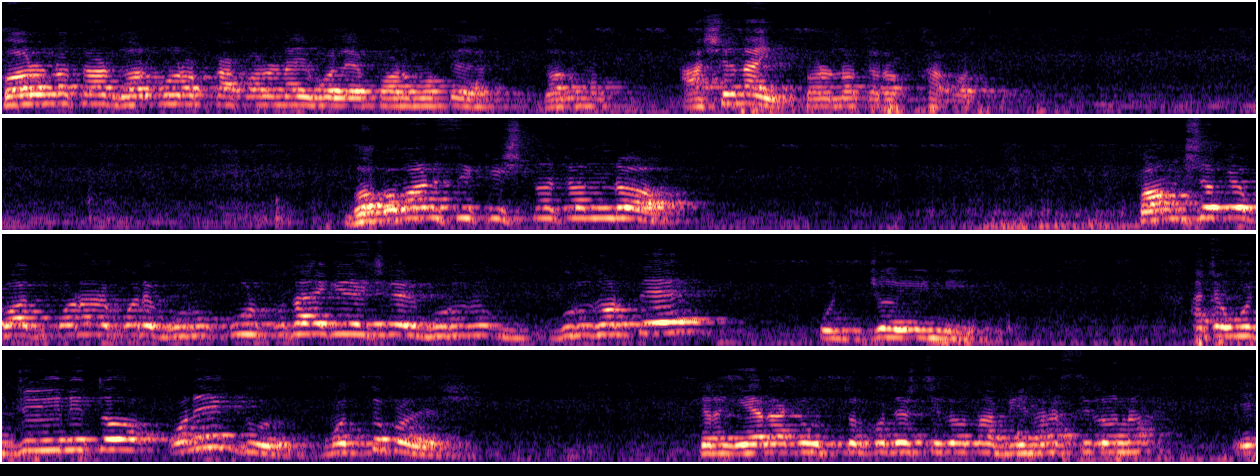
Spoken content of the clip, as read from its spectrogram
কর্ণ তার ধর্ম রক্ষা করে নাই বলে কর্মকে, ধর্ম আসে নাই কর্ণকে রক্ষা করতে। ভগবান শ্রীকৃষ্ণচন্দ্র কংসকে বধ করার পরে গুরুকুল কোথায় গিয়েছিলেন? গুরু গুরু ধরতে? উজ্জয়িনী। আচ্ছা উজ্জয়িনী তো অনেক দূর, মধ্যপ্রদেশ। কেন, এর আগে উত্তরপ্রদেশ ছিল না, বিহার ছিল না? এ-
